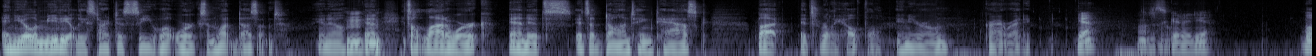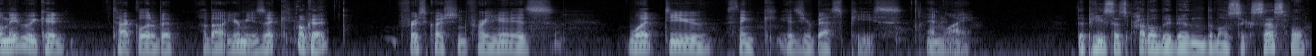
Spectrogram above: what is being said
and you'll immediately start to see what works and what doesn't, you know. And it's a lot of work and it's it's a daunting task, but it's really helpful in your own grant writing. Yeah, that's a good idea. Well, maybe we could talk a little bit about your music. Okay. First question for you is what do you think is your best piece and why? The piece that's probably been the most successful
